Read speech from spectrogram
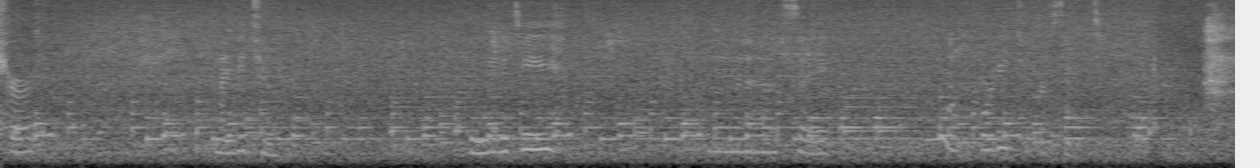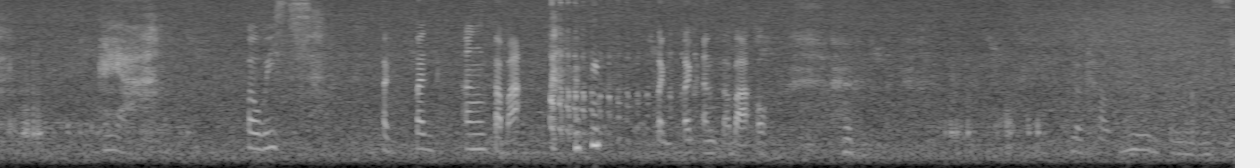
Temperature 92. Humidity, let's say, 42%. Kaya, pawis, tagtag ang taba. tagtag ang taba ko. Look how beautiful it is.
